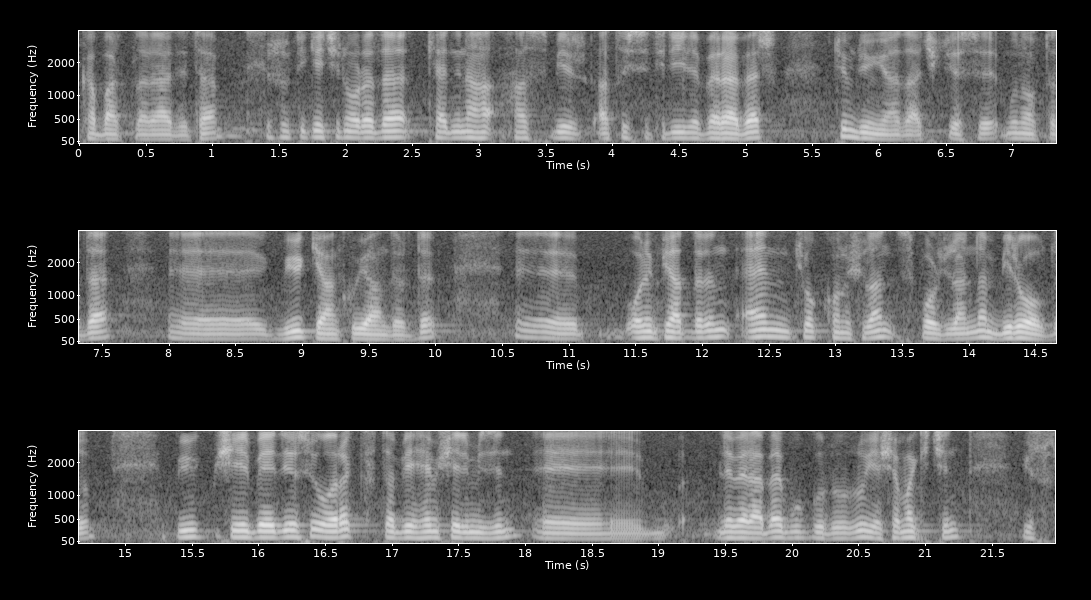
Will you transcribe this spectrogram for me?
kabarttılar adeta. Yusuf Dikeç'in orada kendine ha- has bir atış stiliyle beraber tüm dünyada açıkçası bu noktada e, büyük yankı uyandırdı. E, olimpiyatların en çok konuşulan sporcularından biri oldu. Büyükşehir Belediyesi olarak tabii hemşerimizin e, ile beraber bu gururu yaşamak için Yusuf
